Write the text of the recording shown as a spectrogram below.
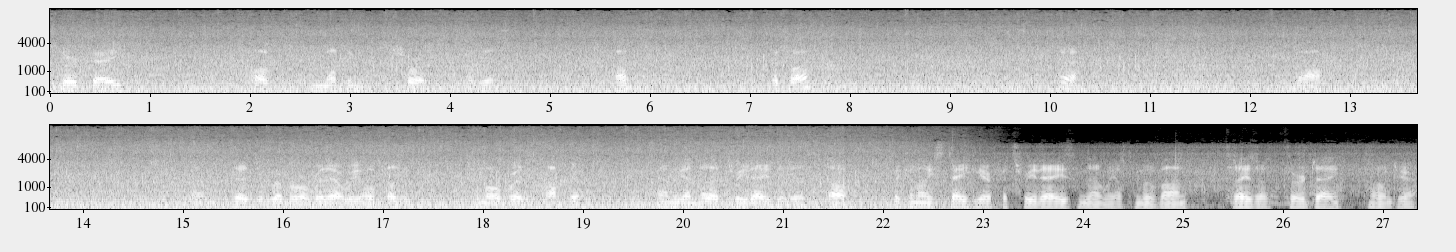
third day of nothing short of this. Huh? That's what? Yeah. Yeah. And um, there's a river over there we hope doesn't come over and stop here. And we got another three days of this. So we can only stay here for three days and then we have to move on. Today's our third day. Oh dear.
